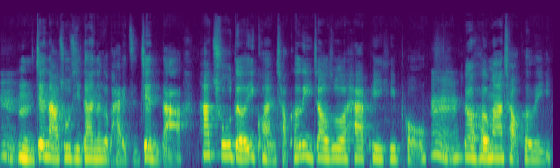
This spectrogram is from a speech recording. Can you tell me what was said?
嗯嗯，健达出奇蛋那个牌子健达，它出的一款巧克力叫做 Happy Hippo，嗯，就河马巧克力。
